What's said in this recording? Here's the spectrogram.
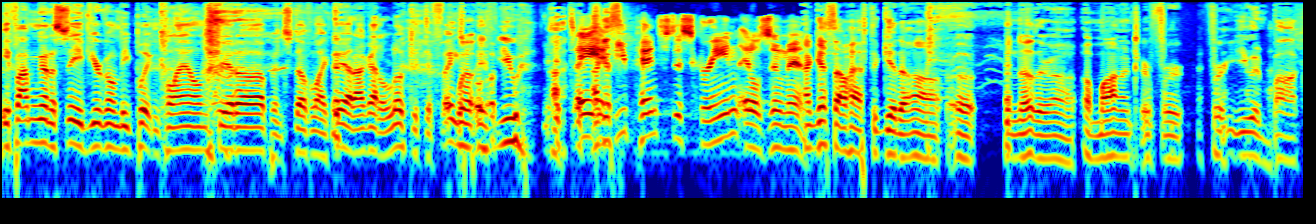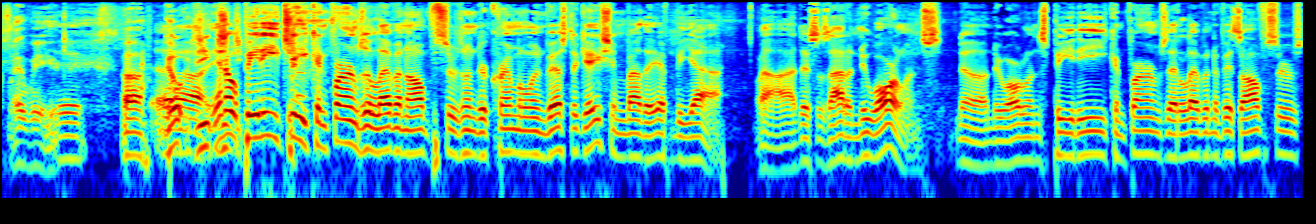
if I'm gonna see if you're gonna be putting clown shit up and stuff like that, I got to look at the Facebook. well, if you, I, Hey, I if you pinch the screen, it'll zoom in. I guess I'll have to get a, uh, another uh, a monitor for for you and Box over here. Uh, go. Uh, you- you- NOPD confirms 11 officers under criminal investigation by the FBI. Uh, this is out of New Orleans. Uh, New Orleans PD confirms that 11 of its officers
